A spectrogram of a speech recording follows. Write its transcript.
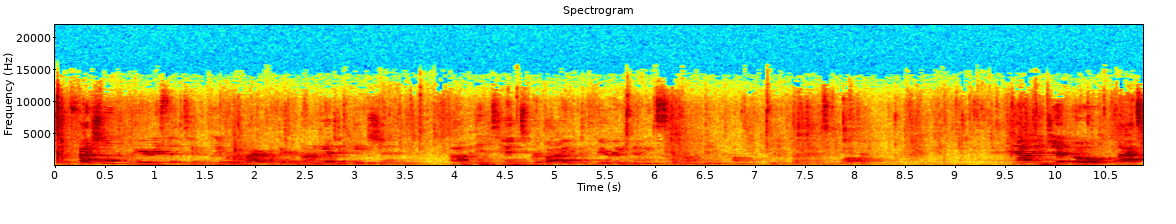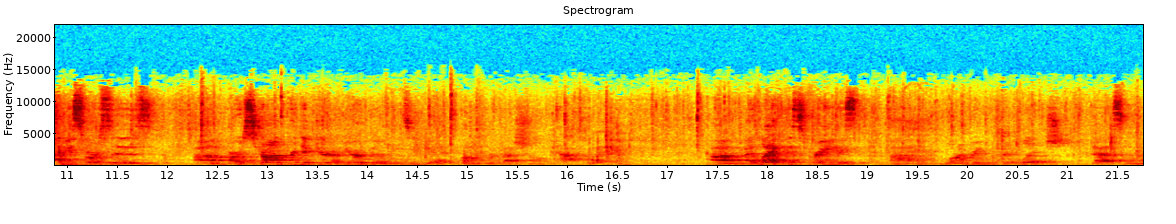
professional careers that typically require a fair amount of education um, and tend to provide a very nice amount of income with them as well. Now, in general, class resources um, are a strong predictor of your ability to get on a professional pathway. Um, I like this phrase, um, laundering privilege, that someone,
